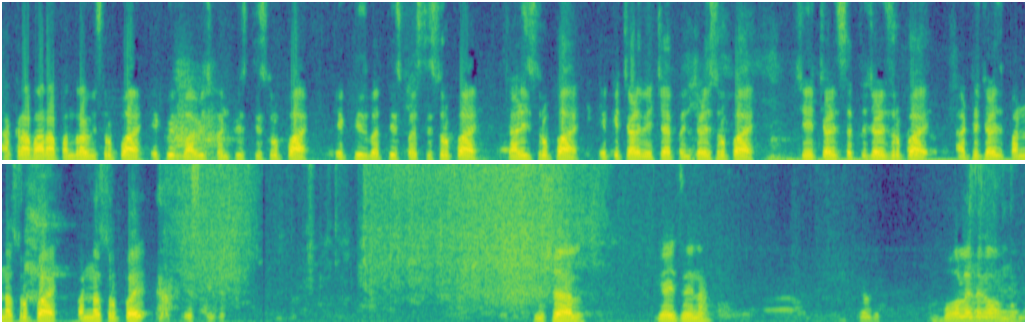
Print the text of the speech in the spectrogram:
अकरा बारा पंधरा वीस रुपये एकवीस बावीस पंचवीस तीस रुपये एकतीस बत्तीस पस्तीस रुपये चाळीस रुपये एकेचाळीस बेचाळीस पंचेचाळीस रुपये शेहेचाळीस सत्तेचाळीस रुपये अठ्ठेचाळीस पन्नास रुपये पन्नास रुपये येस ठीक आहे. विशाल घ्यायचंय ना? बोलायचं का हो मग?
